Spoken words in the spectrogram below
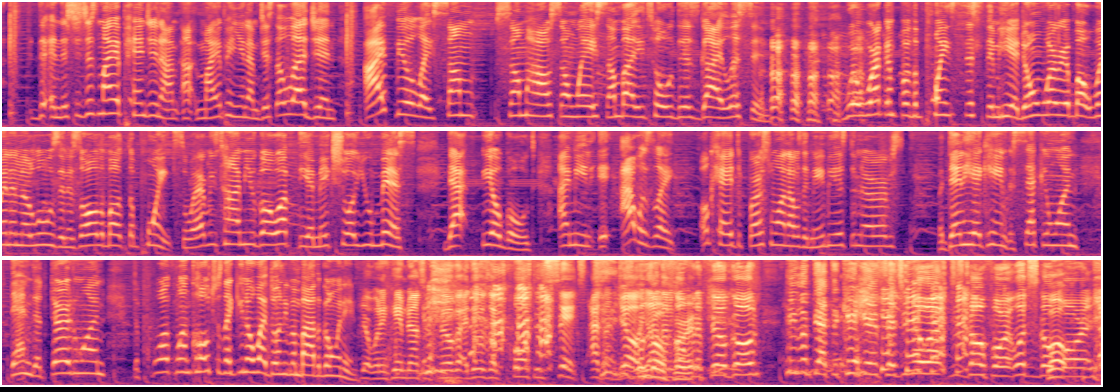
and this is just my opinion. I'm uh, my opinion. I'm just a legend. I feel like some somehow, some way, somebody told this guy, listen, we're working for the point system here. Don't worry about winning or losing. It's all about the points. So every time you go up there, make sure you miss that field goal. I mean, it, I was like, okay, the first one, I was like, maybe it's the nerves. But then here came the second one, then the third one, the fourth one. Coach was like, you know what? Don't even bother going in. Yo, when it came down to the field goal, it was like fourth and six. I said, yo, y'all go gonna for go for the field goal? He looked at the kicker and said, you know what? Just go for it. We'll just go Well, for it.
